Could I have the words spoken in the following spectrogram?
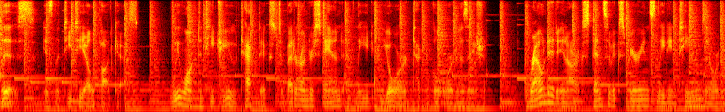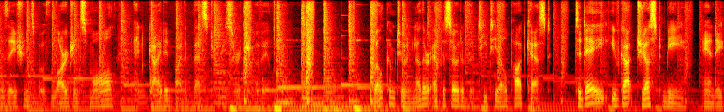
This is the TTL Podcast. We want to teach you tactics to better understand and lead your technical organization. Grounded in our extensive experience leading teams and organizations, both large and small, and guided by the best research available. Welcome to another episode of the TTL Podcast. Today, you've got just me, Andy.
